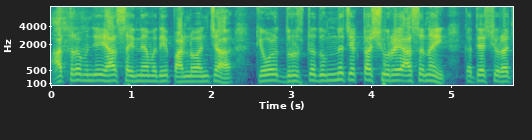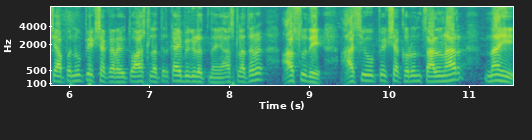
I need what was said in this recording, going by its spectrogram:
आत्र म्हणजे ह्या सैन्यामध्ये पांडवांच्या केवळ धृष्टदुम्नच एकटा शूर आहे असं नाही का त्या शूराची आपण उपेक्षा करावी. तो असला तर काही बिघडत नाही असला तर असू दे. अशी उपेक्षा करून चालणार नाही.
